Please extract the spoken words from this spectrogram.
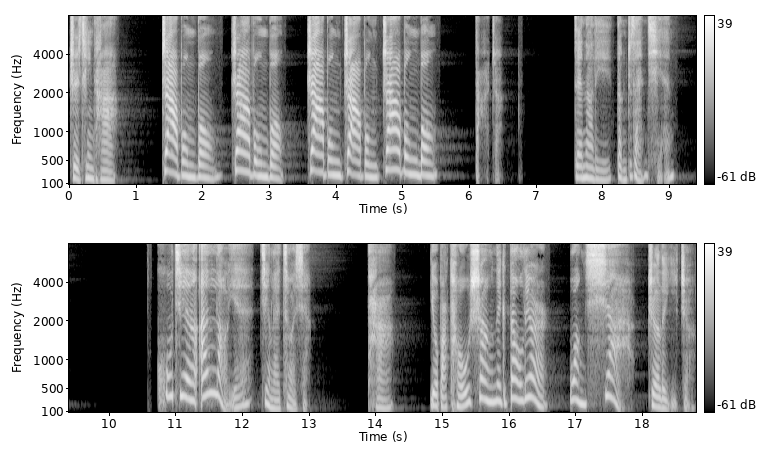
只听他扎嘣嘣，扎嘣嘣，扎嘣扎嘣，扎嘣嘣，打着。在那里等着攒钱。忽见安老爷进来坐下，他又把头上那个倒笠儿往下遮了一遮，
